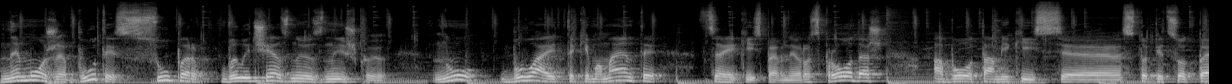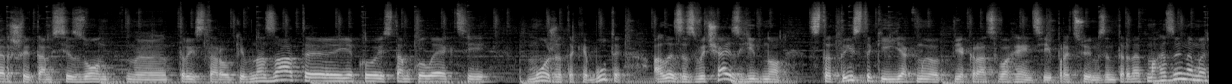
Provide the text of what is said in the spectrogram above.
не може бути супер величезною знижкою. Ну, бувають такі моменти, це якийсь певний розпродаж, або там якийсь е, 100-501 там сезон е, 300 років назад е, якоїсь там колекції. Може таке бути, але зазвичай, згідно статистики, як ми от якраз в агенції працюємо з інтернет-магазинами,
